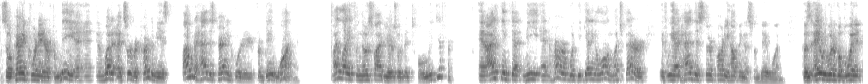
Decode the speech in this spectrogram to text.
so parenting coordinator for me, and, and what it sort of occurred to me is, if I would have had this parenting coordinator from day one, my life in those five years would have been totally different. And I think that me and her would be getting along much better if we had had this third party helping us from day one. Because A, we would have avoided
